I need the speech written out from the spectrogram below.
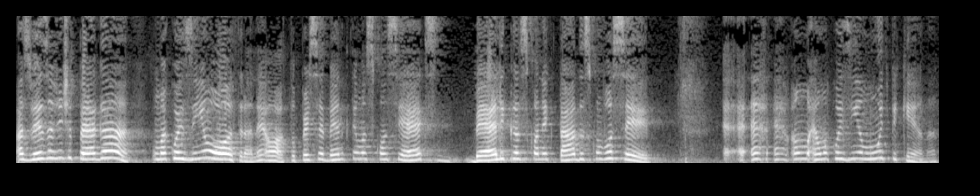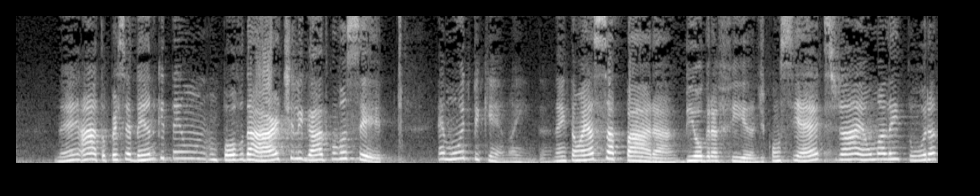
Às vezes a gente pega uma coisinha ou outra, né? Ó, tô percebendo que tem umas consciências bélicas conectadas com você. É, é, é, uma, é uma coisinha muito pequena. Né? Ah, estou percebendo que tem um, um povo da arte ligado com você. é muito pequeno ainda. Né? Então, essa para biografia de Concierge já é uma leitura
